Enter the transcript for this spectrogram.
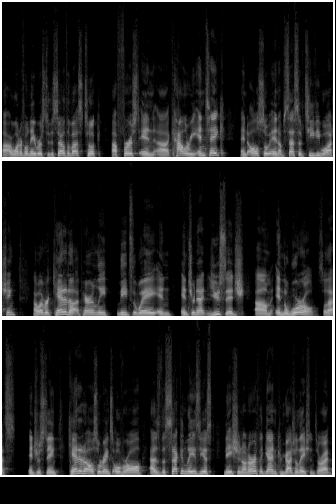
our wonderful neighbors to the south of us took uh, first in uh, calorie intake and also in obsessive TV watching. However, Canada apparently leads the way in internet usage um, in the world. So that's interesting. Canada also ranks overall as the second laziest nation on earth. Again, congratulations, all right?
